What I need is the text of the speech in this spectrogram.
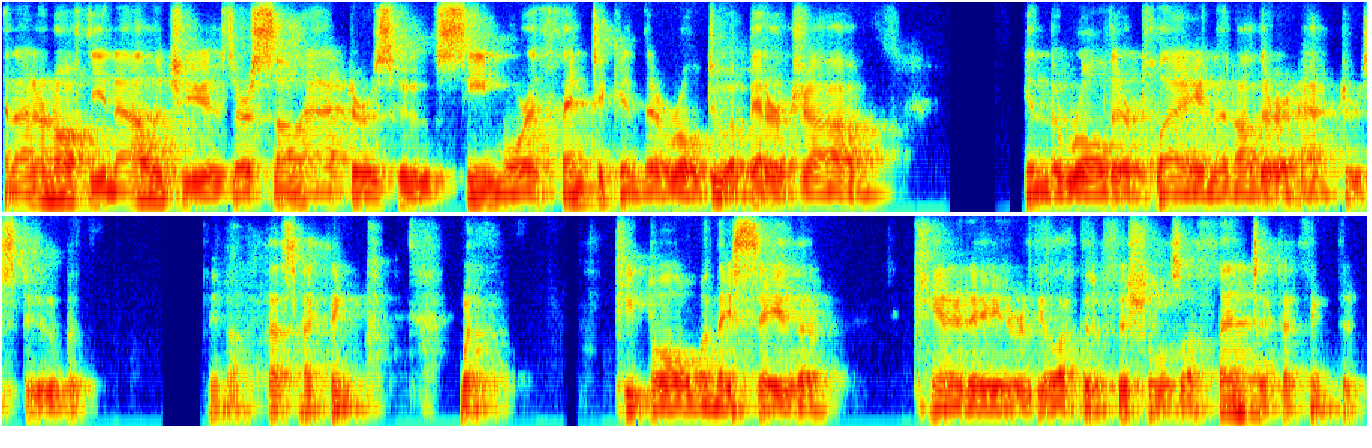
And I don't know if the analogy is there are some actors who seem more authentic in their role, do a better job in the role they're playing than other actors do. But, you know, that's, I think, what people, when they say the candidate or the elected official is authentic, I think that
